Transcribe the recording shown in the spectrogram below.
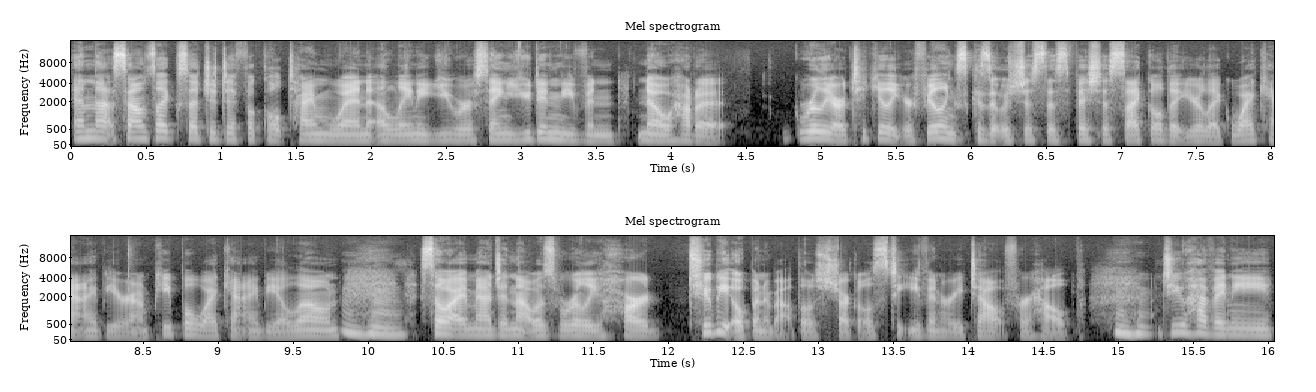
And that sounds like such a difficult time when, Elena, you were saying you didn't even know how to really articulate your feelings because it was just this vicious cycle that you're like, why can't I be around people? Why can't I be alone? Mm-hmm. So I imagine that was really hard to be open about those struggles, to even reach out for help. Mhm. Do you have any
